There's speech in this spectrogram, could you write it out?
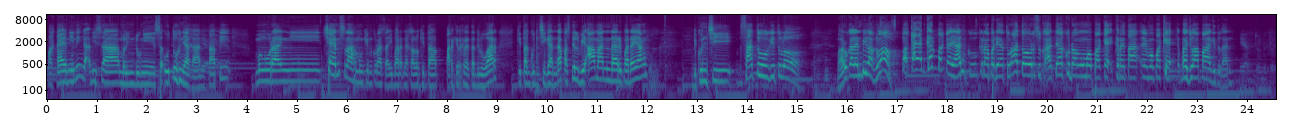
pakaian ini nggak bisa melindungi seutuhnya kan, tapi mengurangi chance lah mungkin kurasa ibaratnya kalau kita parkir kereta di luar, kita kunci ganda pasti lebih aman daripada yang dikunci satu gitu loh. Baru kalian bilang, loh pakaian kan pakaianku, kenapa diatur-atur? Suka hati aku dong mau pakai kereta, eh mau pakai baju apa gitu kan? Iya, betul betul.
